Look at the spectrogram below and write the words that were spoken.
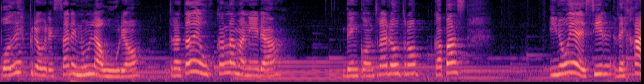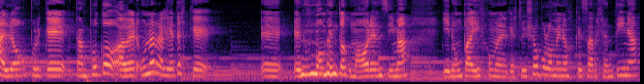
podés progresar en un laburo. Trata de buscar la manera de encontrar otro capaz. Y no voy a decir déjalo, porque tampoco, a ver, una realidad es que eh, en un momento como ahora encima, y en un país como el que estoy yo, por lo menos que es Argentina,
